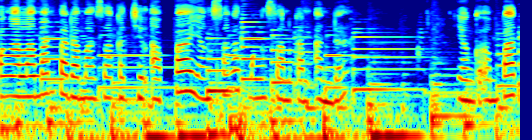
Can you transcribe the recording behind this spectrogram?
pengalaman pada masa kecil apa yang sangat mengesankan Anda? Yang keempat,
